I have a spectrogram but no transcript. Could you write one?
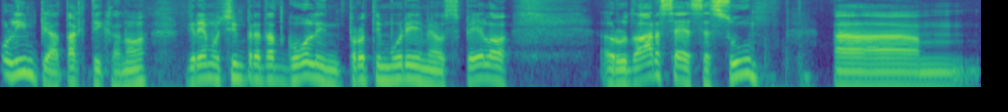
Olimpija, taktika. No? Gremo čim prej dati gol in proti Muri jim je uspelo. Rudar se je sesul. Um,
